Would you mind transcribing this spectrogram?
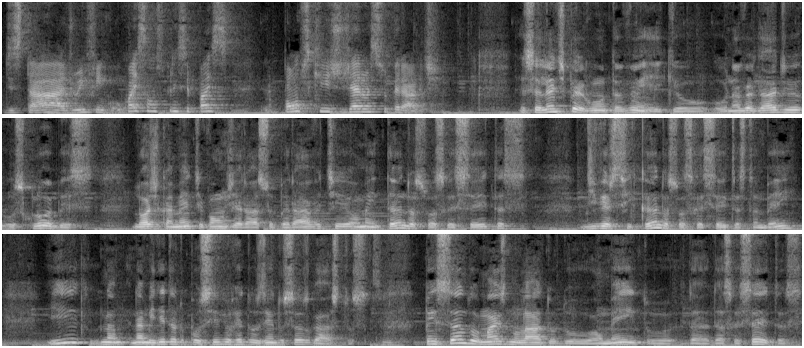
de estádio, enfim. Quais são os principais pontos que geram esse superávit? Excelente pergunta, viu, Henrique? O, o, na verdade, os clubes logicamente vão gerar superávit, aumentando as suas receitas, diversificando as suas receitas também e, na, na medida do possível, reduzindo os seus gastos. Sim. Pensando mais no lado do aumento da, das receitas,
